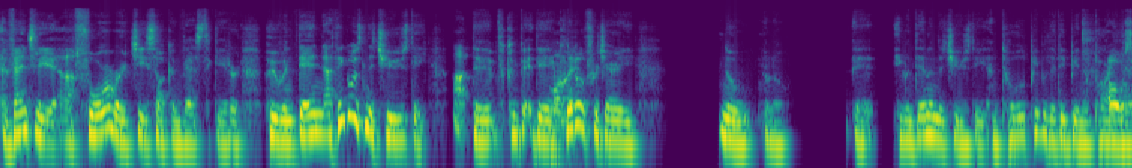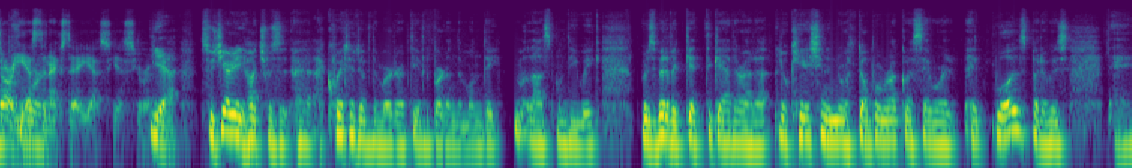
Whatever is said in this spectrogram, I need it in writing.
eventually, a former GSOC investigator who and then, I think it was on the Tuesday, at the the acquittal for Gerry. No, no, no uh, he went in on the Tuesday and told people that he'd been a part oh, sorry, yes, the next day. Yes, yes, you're right. Yeah. So Gerry Hutch was uh, acquitted of the murder of David Byrne on the Monday, last Monday week. There was a bit of a get together at a location in North Dublin. We're not going to say where it was, but it was uh,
